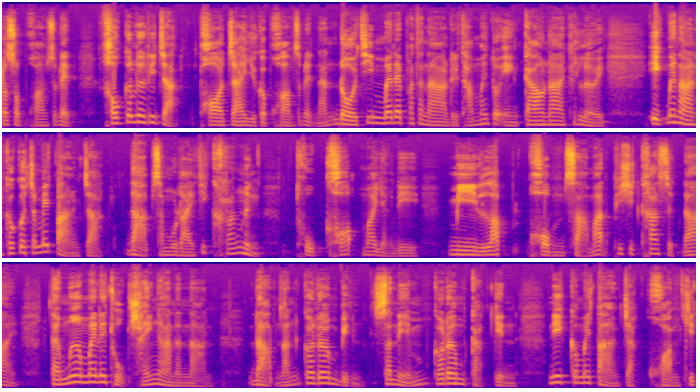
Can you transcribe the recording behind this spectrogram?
ประสบความสำเร็จ เขาก็เลือกที่จะพอใจอยู่กับความสำเร็จนั้น โดยที่ไม่ได้พัฒนาหรือทำให้ตัวเองก้าวหน้าขึ้นเลย อีกไม่นานเขาก็จะไม่ต่างจากดาบซามูไรที่ครั้งหนึ่ง ถูกเคาะมาอย่างดี มีลับคมสามารถพิชิตข้าศึกได้ แต่เมื่อไม่ได้ถูกใช้งานนานๆ ดาบนั้นก็เริ่มบิน สนิมก็เริ่มกัดกิน นี่ก็ไม่ต่างจากความคิด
